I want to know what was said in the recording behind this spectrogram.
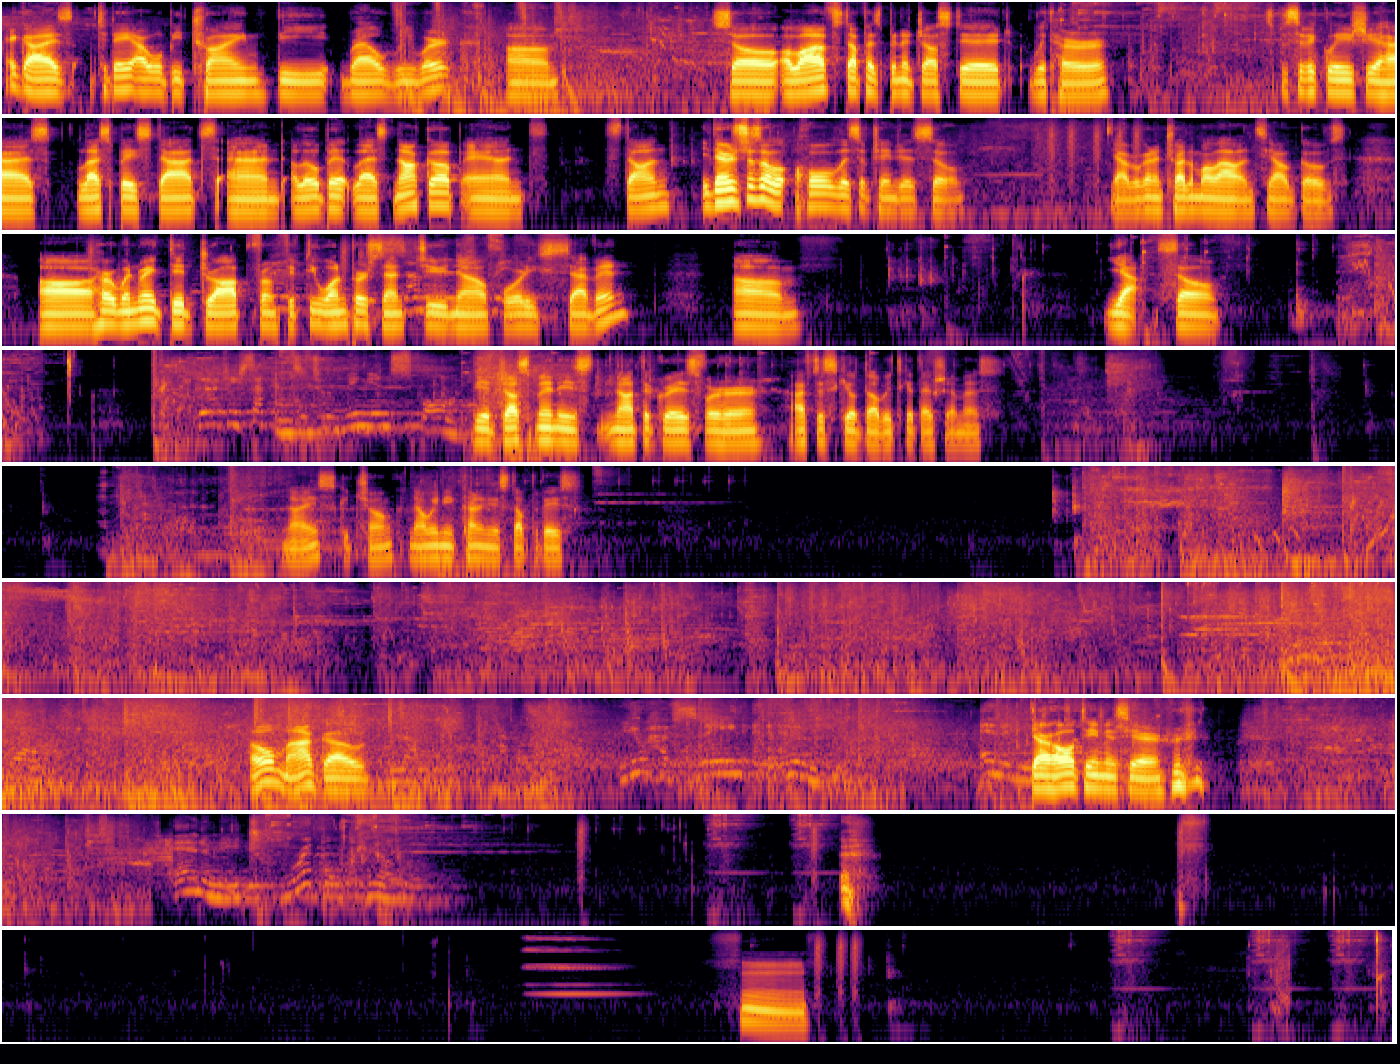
Hey guys, today I will be trying the Rell rework. Um, so a lot of stuff has been adjusted with her. Specifically, she has less base stats and a little bit less knockup and stun. There's just a whole list of changes, so yeah, we're gonna try them all out and see how it goes. Uh, her win rate did drop from 51% to now 47. Um, yeah, so the adjustment is not the greatest for her. I have to skill W to get the extra MS. Nice, good chunk. Now we need kind of need to stop the base. Oh my god. Their whole team is here.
